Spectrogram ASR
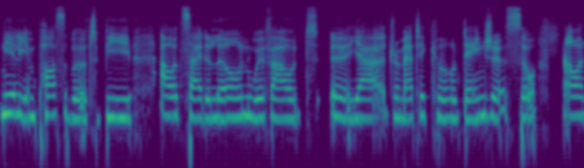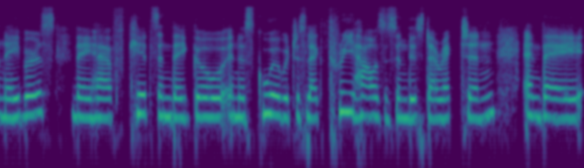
nearly impossible to be outside alone without, uh, yeah, dramatical dangers. So our neighbors, they have kids and they go in a school which is like three houses in this direction, and they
